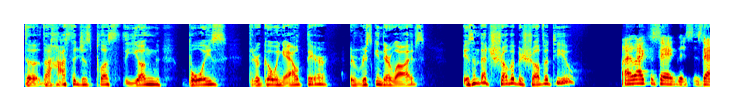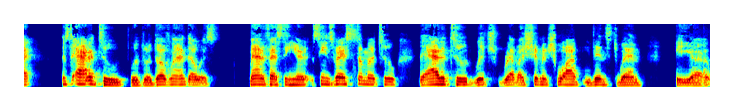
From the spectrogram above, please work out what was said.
The the hostages plus the young boys that are going out there and risking their lives. Isn't that shava b'shava to you? I like to say this is that this attitude with Dov Landau is manifesting here seems very similar to the attitude which Rabbi Shimon Schwab evinced when he uh,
